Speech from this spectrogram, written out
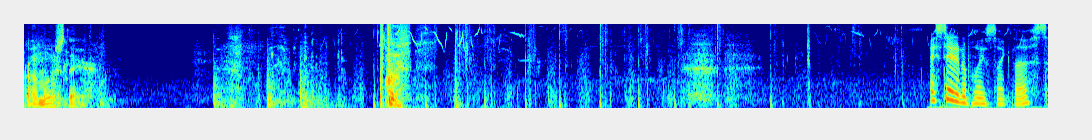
We're almost there. I stayed at a place like this,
